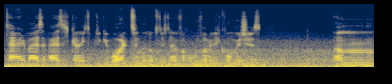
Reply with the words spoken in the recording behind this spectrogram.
teilweise weiß ich gar nicht, ob die gewollt sind und ob es nicht einfach unfreiwillig komisch ist. Ähm,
